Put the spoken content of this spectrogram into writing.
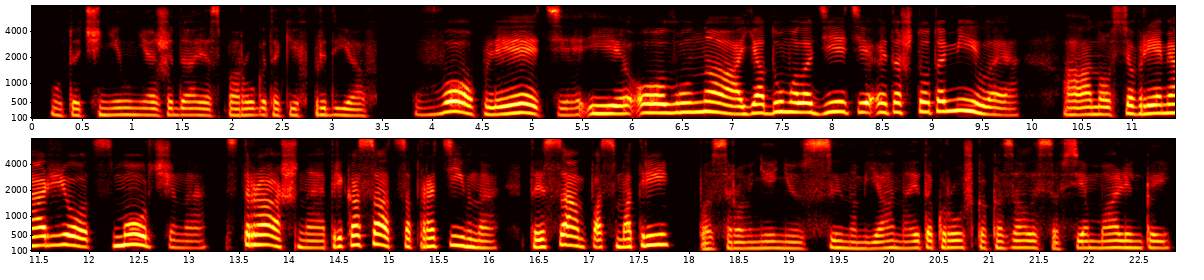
— уточнил, не ожидая с порога таких предъяв. «Вопли и «О, луна! Я думала, дети — это что-то милое!» А оно все время орет, сморчено, страшное, прикасаться противно. Ты сам посмотри. По сравнению с сыном Яна, эта крошка казалась совсем маленькой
